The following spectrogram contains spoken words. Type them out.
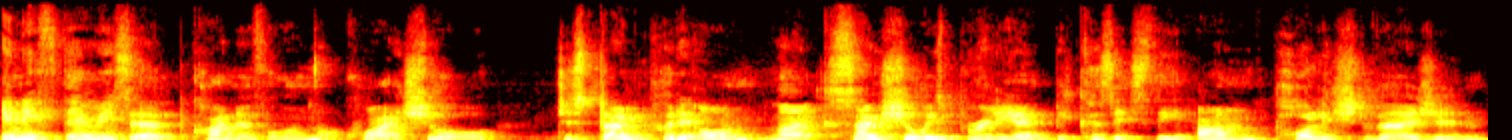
And if there is a kind of, oh, I'm not quite sure, just don't put it on. Like social is brilliant because it's the unpolished version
